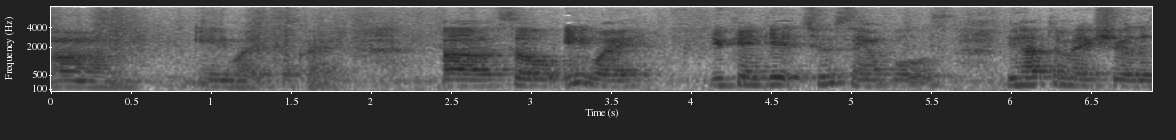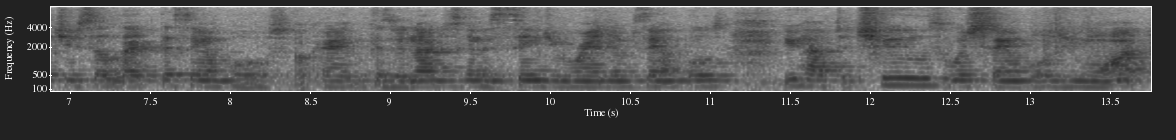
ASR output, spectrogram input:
Um, anyway, it's okay. Uh, so anyway, you can get two samples you have to make sure that you select the samples okay? Because they're not just going to send you random samples. You have to choose which samples you want.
